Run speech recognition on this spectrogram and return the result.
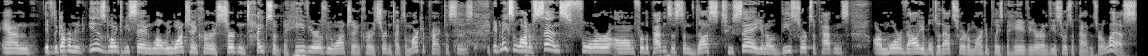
And if the government is going to be saying, well, we want to encourage certain types of behaviors, we want to encourage certain types of market practices, it makes a lot of sense for, um, for the patent system thus to say, you know, these sorts of patents are more valuable valuable to that sort of marketplace behavior, and these sorts of patents are less.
